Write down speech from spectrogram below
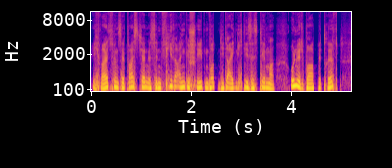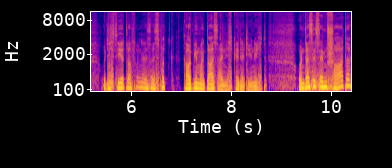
ich weiß von Sebastian, es sind viele angeschrieben worden, die da eigentlich dieses Thema unmittelbar betrifft. Und ich sehe davon, es, es wird kaum jemand da sein, ich kenne die nicht. Und das ist eben schade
